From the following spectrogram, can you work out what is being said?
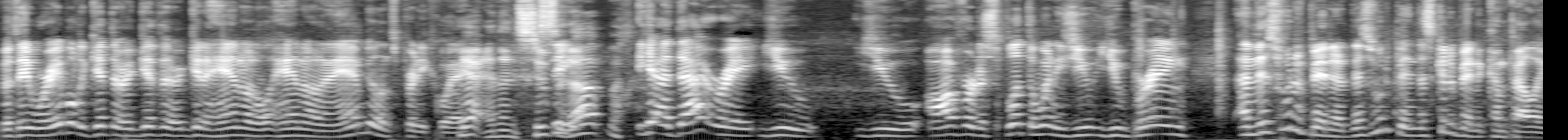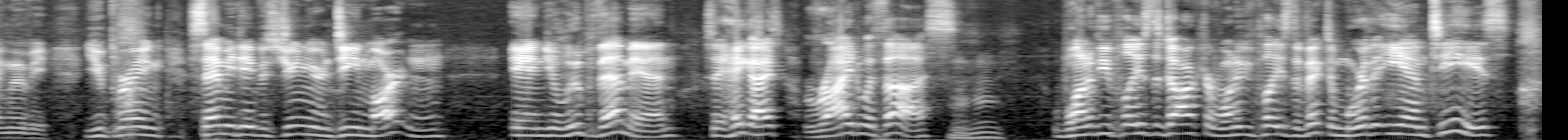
But they were able to get their get their get a hand on a hand on an ambulance pretty quick. Yeah, and then soup See, it up. Yeah, at that rate, you you offer to split the winnings. You you bring, and this would have been a, this would have been this could have been a compelling movie. You bring Sammy Davis Jr. and Dean Martin, and you loop them in. Say, hey guys, ride with us. Mm-hmm. One of you plays the doctor. One of you plays the victim. We're the EMTs.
